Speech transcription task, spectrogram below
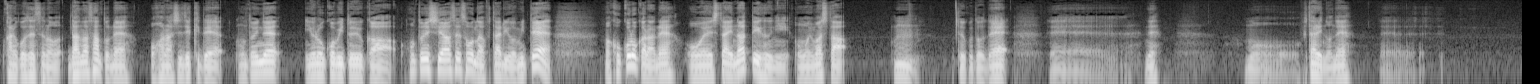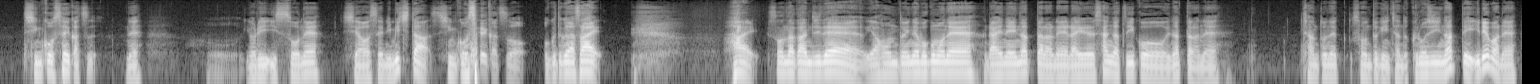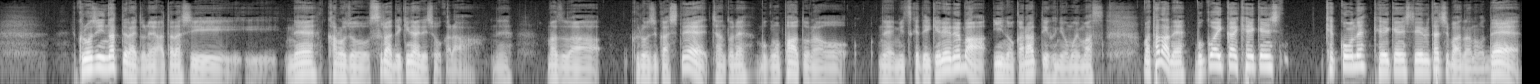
金子先生の旦那さんとね、お話できて、本当にね、喜びというか、本当に幸せそうな二人を見て、まあ、心からね、応援したいなっていうふうに思いました。うん。ということで、えー、もう、二人のね、えー、信仰生活、ね、より一層ね、幸せに満ちた新婚生活を送ってください。はい。そんな感じで、いや、本当にね、僕もね、来年になったらね、来年3月以降になったらね、ちゃんとね、その時にちゃんと黒字になっていればね、黒字になってないとね、新しいね、彼女すらできないでしょうから、ね。まずは黒字化して、ちゃんとね、僕もパートナーをね、見つけていければいいのかなっていうふうに思います。まあ、ただね、僕は一回経験し、結婚をね、経験している立場なので、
